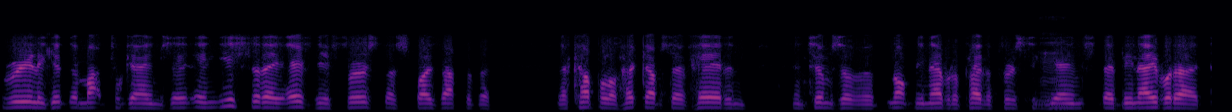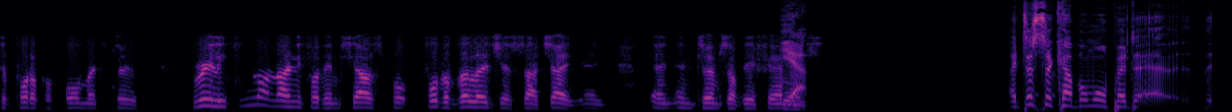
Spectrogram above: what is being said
really get them up for games. And, and yesterday, as their first, I suppose, after the the couple of hiccups they've had and in terms of not being able to play the first two mm. games, they've been able to, to put a performance to really not only for themselves but for the village as such, eh, in, in terms of their families. Yeah. Uh, just a couple more, but uh,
